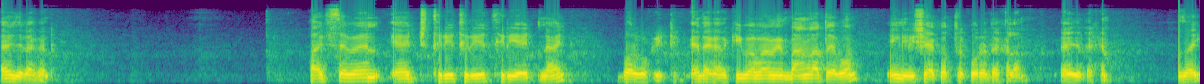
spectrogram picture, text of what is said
এই যে দেখেন। Five seven eight three three three eight nine বর্গফিট। এ দেখেন, কীভাবে আমি বাংলাতে এবং ইংলিশে একত্র করে দেখালাম। এই যে দেখেন, যাই।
